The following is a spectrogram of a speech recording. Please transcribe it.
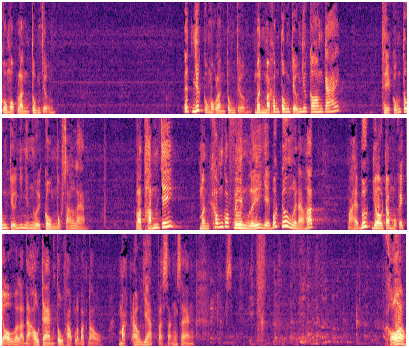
cũng một lần tung trưởng? Ít nhất cũng một lần tung trưởng. Mình mà không tung trưởng với con cái thì cũng tung trưởng với những người cùng một sở làm. Và thậm chí mình không có phiền lụy về bất cứ người nào hết mà hãy bước vô trong một cái chỗ gọi là đạo tràng tu học là bắt đầu mặc áo giáp và sẵn sàng. Khổ không?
